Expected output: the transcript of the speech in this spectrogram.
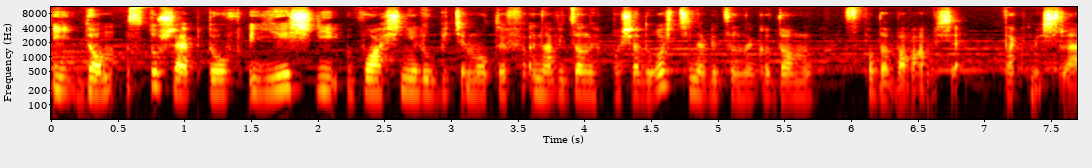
i Dom Stu Szeptów, jeśli właśnie lubicie motyw nawiedzonych posiadłości, nawiedzonego domu, spodoba Wam się. Tak myślę.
